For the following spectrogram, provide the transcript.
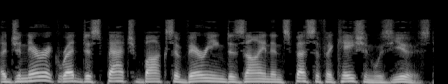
a generic red dispatch box of varying design and specification was used.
